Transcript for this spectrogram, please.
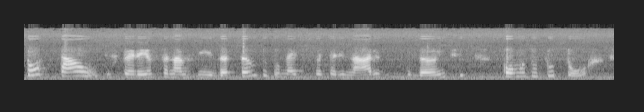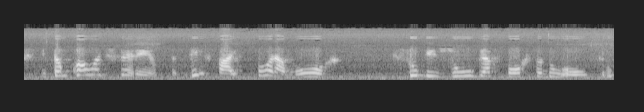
total diferença na vida, tanto do médico veterinário, do estudante, como do tutor. Então, qual a diferença? Quem faz por amor subjuga a força do outro.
